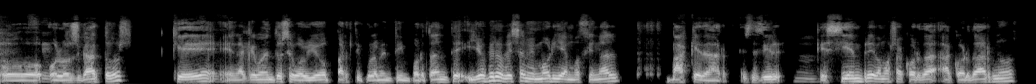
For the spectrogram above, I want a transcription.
o, Sí. o los gatos, que en aquel momento se volvió particularmente importante. Y yo creo que esa memoria emocional va a quedar. Es decir, Mm. que siempre vamos a acordar, acordarnos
